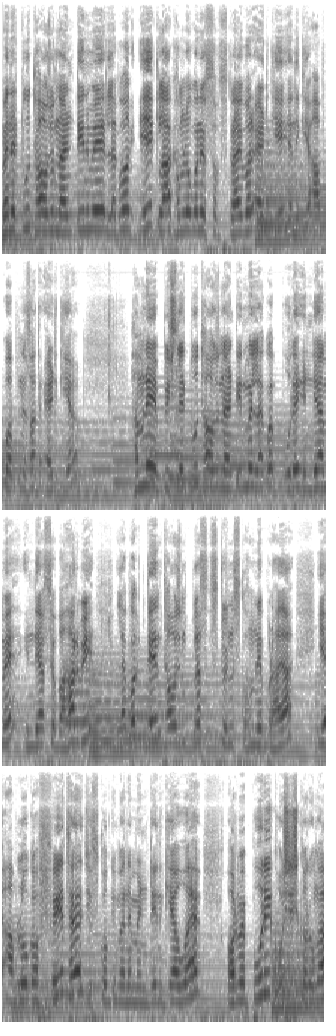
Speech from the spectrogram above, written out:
मैंने 2019 में लगभग एक लाख हम लोगों ने सब्सक्राइबर ऐड किए, यानी कि आपको अपने साथ ऐड किया। हमने पिछले 2019 में लगभग पूरे इंडिया में इंडिया से बाहर भी लगभग 10,000 प्लस स्टूडेंट्स को हमने पढ़ाया। ये आप लोगों का फेथ है जिसको कि मैंने मेंटेन किया हुआ है। और मैं पूरी कोशिश करूँगा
